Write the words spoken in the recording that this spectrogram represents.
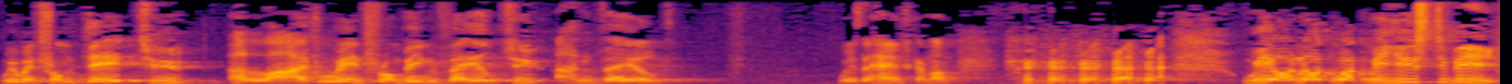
We went from dead to alive. We went from being veiled to unveiled. Where's the hands? Come on. we are not what we used to be.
